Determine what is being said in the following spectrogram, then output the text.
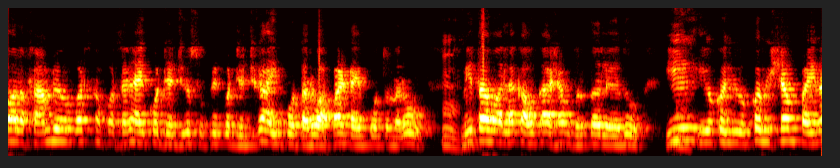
వాళ్ళ family members compulsory high court జడ్జిగా సుప్రీంకోర్టు జడ్జిగా అయిపోతారు అపాయింట్ అయిపోతున్నారు. మిగతా వాళ్ళకి అవకాశం దొరకలేదు. ఈ యొక్క ఈ యొక్క విషయం పైన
